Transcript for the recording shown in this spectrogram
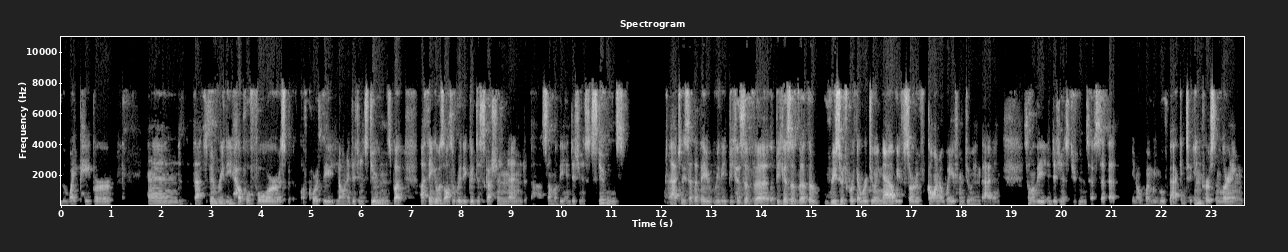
the white paper and that's been really helpful for of course the non-indigenous students but i think it was also really good discussion and uh, some of the indigenous students actually said that they really because of the because of the the research work that we're doing now we've sort of gone away from doing that. And some of the indigenous students have said that you know when we move back into in-person learning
